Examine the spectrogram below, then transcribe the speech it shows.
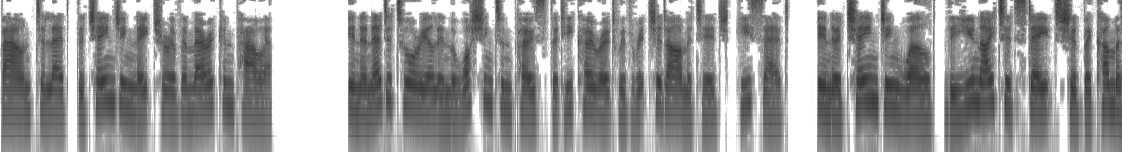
Bound to Lead, The Changing Nature of American Power. In an editorial in The Washington Post that he co-wrote with Richard Armitage, he said, in a changing world, the United States should become a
